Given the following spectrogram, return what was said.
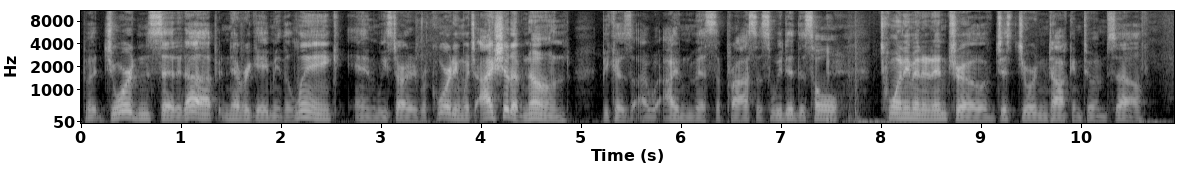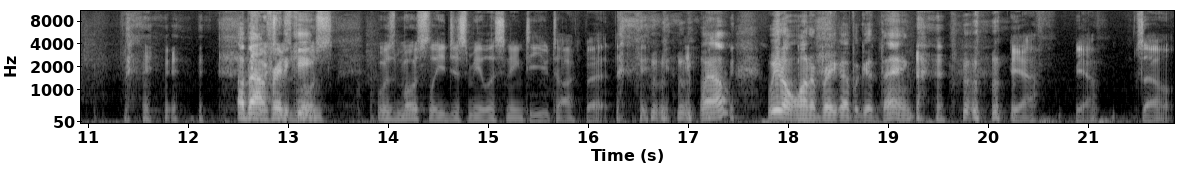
But Jordan set it up, never gave me the link, and we started recording, which I should have known because I, I missed the process. So we did this whole 20 minute intro of just Jordan talking to himself. about Freddie King. Most, was mostly just me listening to you talk, but well, we don't want to break up a good thing. yeah, yeah. So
